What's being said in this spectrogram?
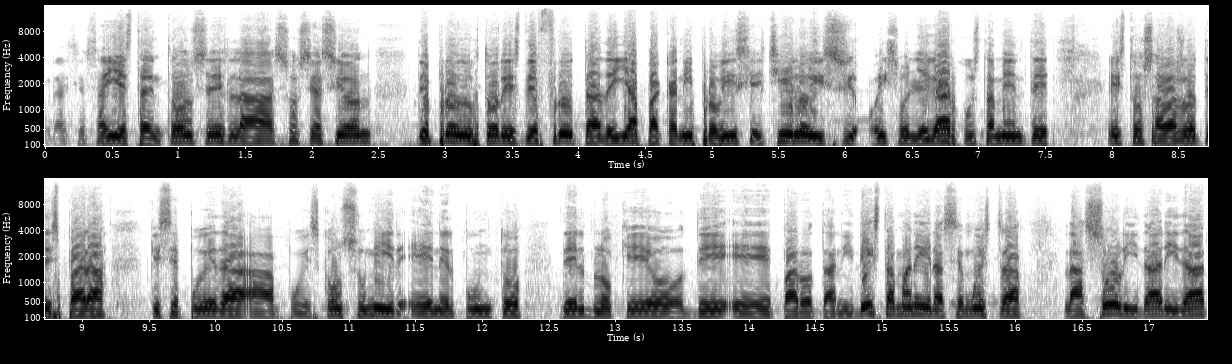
Gracias. Ahí está entonces la Asociación de Productores de Fruta de Yapacaní, provincia de Chilo, hizo, llegar justamente estos abarrotes para que se pueda ah, pues consumir en el punto del bloqueo de eh, Parotani. De esta manera se muestra la solidaridad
